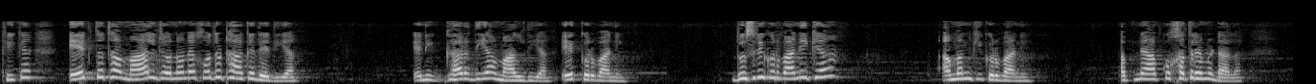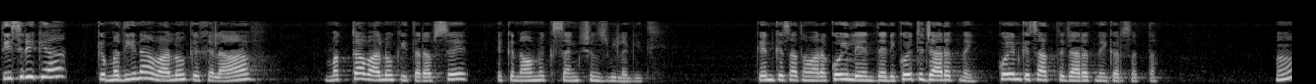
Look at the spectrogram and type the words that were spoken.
ٹھیک ہے؟ ایک تو تھا مال جو انہوں نے خود اٹھا کے دے دیا۔ یعنی گھر دیا، مال دیا، ایک قربانی۔ دوسری قربانی کیا؟ امن کی قربانی۔ اپنے آپ کو خطرے میں ڈالا۔ تیسری کیا؟ کہ مدینہ والوں کے خلاف مکہ والوں کی طرف سے اکنامک سینکشن بھی لگی تھی۔ کہ ان کے ساتھ ہمارا کوئی لین دین نہیں کوئی تجارت نہیں، کوئی ان کے ساتھ تجارت نہیں کر سکتا۔ ہاں؟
